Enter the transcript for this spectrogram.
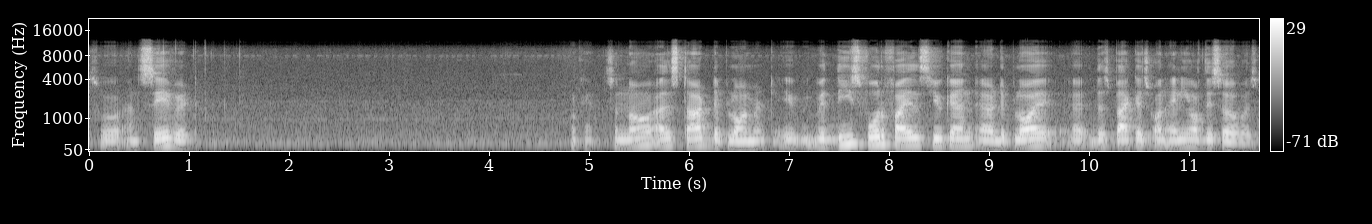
So and save it. Okay so now I'll start deployment. With these four files you can uh, deploy uh, this package on any of the servers.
